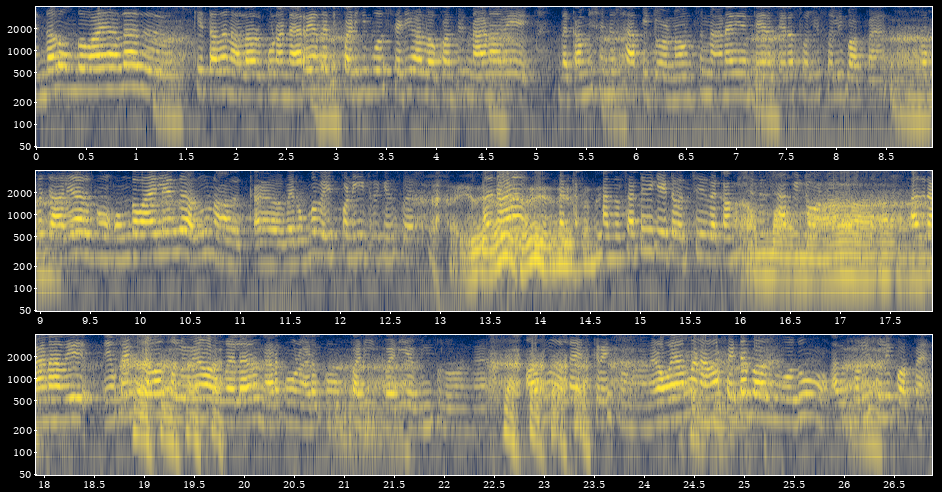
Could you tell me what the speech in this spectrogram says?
இருந்தாலும் உங்க வாயால அது கேட்டாதான் நல்லா இருக்கும் நான் நிறைய தாட்டி படிக்கும்போது ஸ்டடி ஹாலில் உட்காந்துட்டு நானாவே இந்த commission is happy to announce நானே என் பேரை பேரை சொல்லி சொல்லி பார்ப்பேன். ரொம்ப ஜாலியா இருக்கும். உங்க வாயிலேருந்து அதுவும் நான் ரொம்ப வெயிட் பண்ணிட்டு இருக்கேன் சார் எது அது நானா- எது எது இந்த க- அந்த சர்டிபிகேட் வச்சு இந்த கமிஷன் இஸ் ஹாப்பி டு அது நானாவே என் ஃப்ரெண்ட்ஸ் எல்லாம் சொல்லுவேன் அவங்க எல்லாரும் நடக்கும் நடக்கும் படி படி அப்படின்னு சொல்லுவாங்க. அவங்களும் நல்லா என்கரேஜ் பண்ணுவாங்க. ஓயாம நான் ஃபெட்டப் ஆகும்போதும் அதை சொல்லி சொல்லி பார்ப்பேன்.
